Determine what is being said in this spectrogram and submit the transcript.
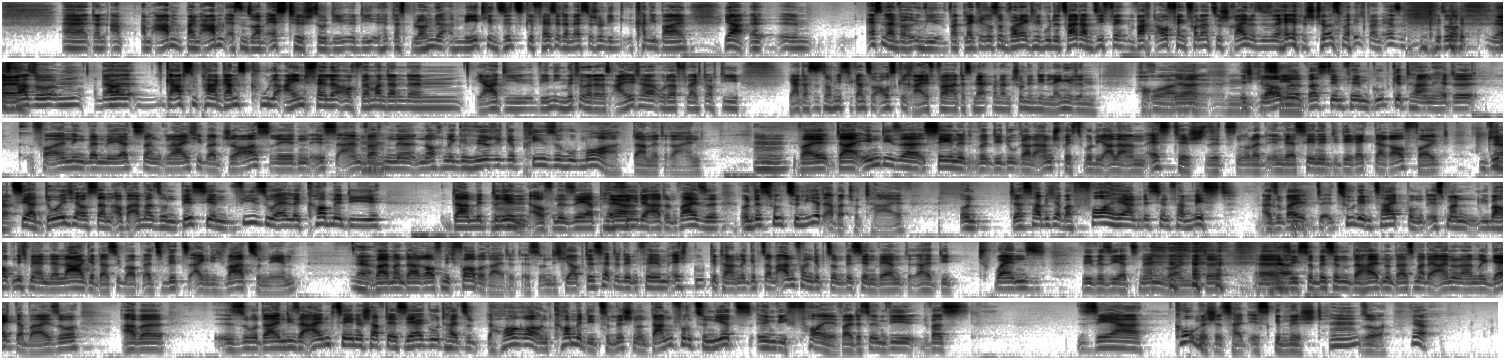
äh, dann am, am, Abend, beim Abendessen, so am Esstisch, so die, die, das blonde Mädchen sitzt gefesselt am Esstisch und die Kannibalen, ja, äh, äh, essen einfach irgendwie was Leckeres und wollen eigentlich eine gute Zeit haben. Sie fängt, wacht auf, fängt voll an zu schreien und sie so, hey, stör uns mal nicht beim Essen. So, das war so, ähm, da gab es ein paar ganz coole Einfälle, auch wenn man dann, ähm, ja, die wenigen Mittel oder das Alter oder vielleicht auch die, ja, dass es noch nicht ganz so ausgereift war, das merkt man dann schon in den längeren Horror. Ja, äh, ähm, ich glaube, Szenen. was dem Film gut getan hätte, vor allen Dingen, wenn wir jetzt dann gleich über Jaws reden, ist einfach mhm. eine, noch eine gehörige Prise Humor damit rein. Mhm. Weil da in dieser Szene, die du gerade ansprichst, wo die alle am Esstisch sitzen oder in der Szene, die direkt darauf folgt, gibt es ja. ja. durchaus dann auf einmal so ein bisschen visuelle Comedy da mit drin, mhm. auf eine sehr perfide ja. Art und Weise. Und das funktioniert aber total. Und das habe ich aber vorher ein bisschen vermisst. Also, weil zu dem Zeitpunkt ist man überhaupt nicht mehr in der Lage, das überhaupt als Witz eigentlich wahrzunehmen. Ja. Weil man darauf nicht vorbereitet ist. Und ich glaube, das hätte dem Film echt gut getan. Da gibt es am Anfang gibt's so ein bisschen, während halt die Twins, wie wir sie jetzt nennen wollen, bitte, äh, ja. sich so ein bisschen unterhalten und da ist mal der ein oder andere Gag dabei, so. Aber so da in dieser einen Szene schafft er es sehr gut, halt so Horror und Comedy zu mischen und dann funktioniert es irgendwie voll, weil das irgendwie was sehr Komisches halt ist gemischt. Mhm. So. Ja.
